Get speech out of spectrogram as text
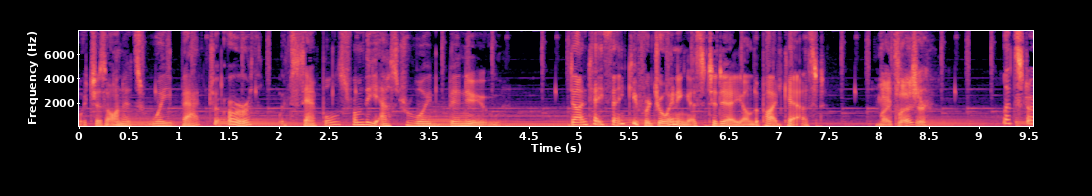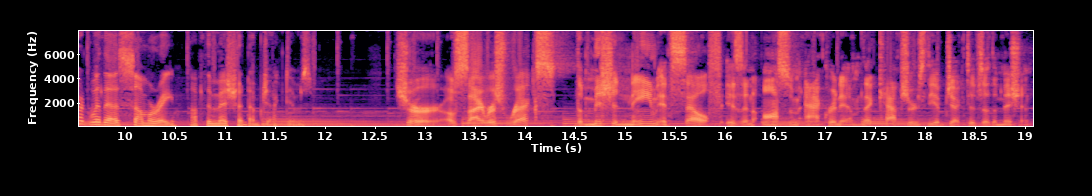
which is on its way back to Earth with samples from the asteroid Bennu. Dante, thank you for joining us today on the podcast. My pleasure. Let's start with a summary of the mission objectives. Sure. OSIRIS REx, the mission name itself, is an awesome acronym that captures the objectives of the mission.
